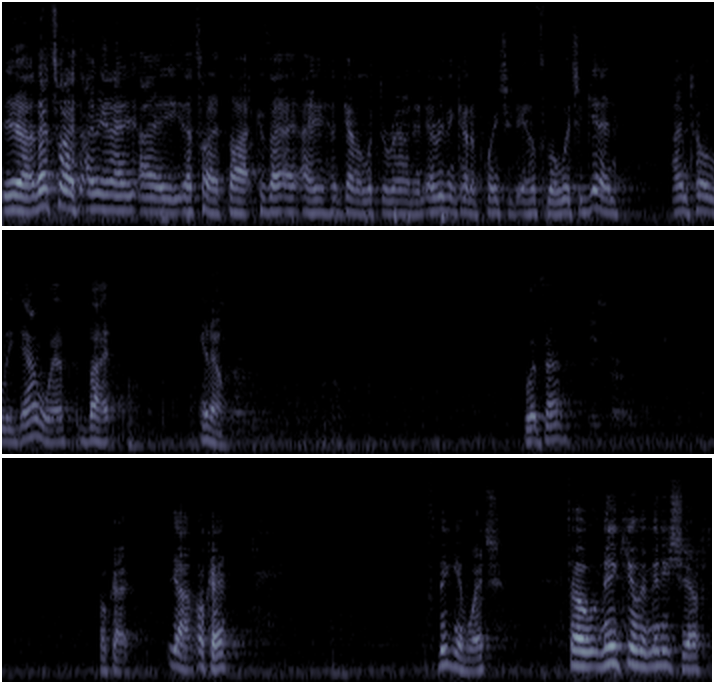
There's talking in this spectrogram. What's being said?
Yeah, that's what I, th- I mean. I, I that's what I thought because I, I had kind of looked around and everything kind of points you to Ansible, which again, I'm totally down with. But you know, what's that? Okay. Yeah, okay. Speaking of which, so Minikube and Minishift.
